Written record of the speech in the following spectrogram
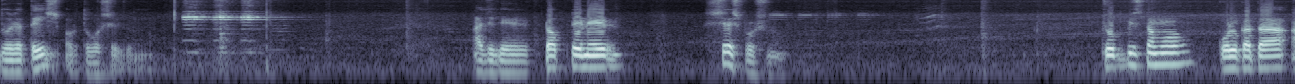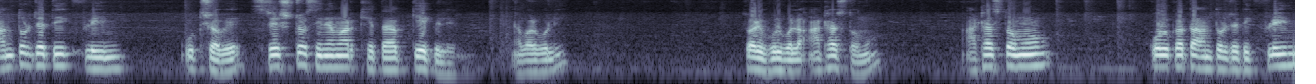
দু হাজার তেইশ অর্থবর্ষের জন্য। আজকে টপ টেনের শেষ প্রশ্ন। চব্বিশতম কলকাতা আন্তর্জাতিক ফিল্ম উৎসবে শ্রেষ্ঠ সিনেমার খেতাব কে পেলেন? আবার বলি সরি, ভুল বললাম, আঠাশতম। আঠাশতম কলকাতা আন্তর্জাতিক ফিল্ম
